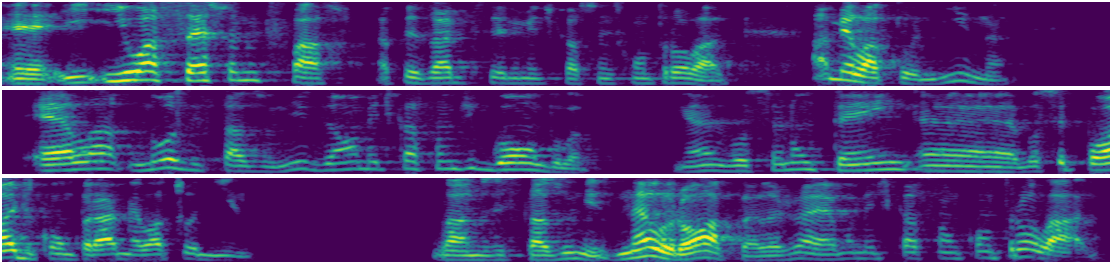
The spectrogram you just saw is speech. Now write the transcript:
é, e, e o acesso é muito fácil, apesar de serem medicações controladas. A melatonina, ela nos Estados Unidos é uma medicação de gôndola. Né? Você não tem, é, você pode comprar melatonina lá nos Estados Unidos. Na Europa, ela já é uma medicação controlada.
